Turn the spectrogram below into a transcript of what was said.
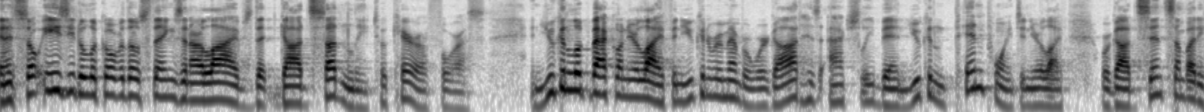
And it's so easy to look over those things in our lives that God suddenly took care of for us. And you can look back on your life and you can remember where God has actually been. You can pinpoint in your life where God sent somebody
